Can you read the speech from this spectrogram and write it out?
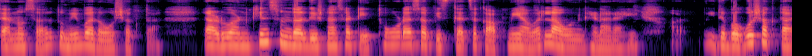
त्यानुसार तुम्ही बनवू शकता. लाडू आणखीन सुंदर दिसण्यासाठी थोडासा पिस्त्याचं काप मी यावर लावून घेणार आहे. इथे बघू शकता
